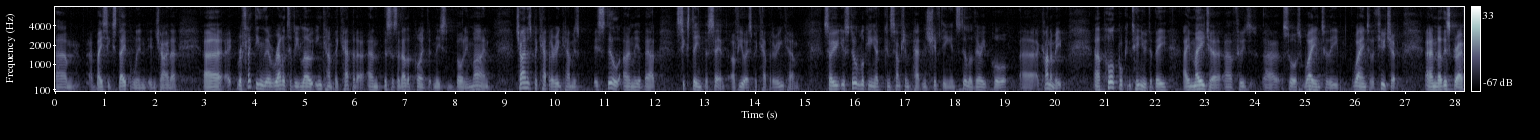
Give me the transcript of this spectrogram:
um, a basic staple in, in China, uh, reflecting the relatively low income per capita, and this is another point that needs to be borne in mind, China's per capita income is, is still only about 16% of US per capita income. So you're still looking at consumption patterns shifting in still a very poor uh, economy. Uh, pork will continue to be a major uh, food uh, source way into the, way into the future. And this graph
